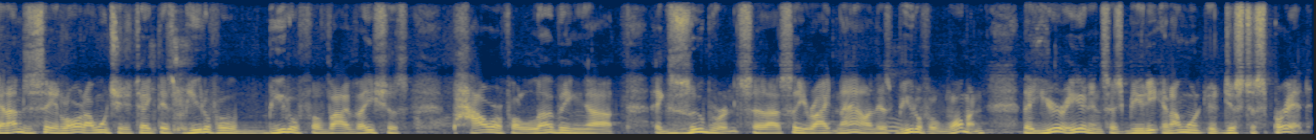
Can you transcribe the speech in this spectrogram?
And I'm just saying, Lord, I want you to take this beautiful, beautiful, vivacious, powerful, loving uh, exuberance that I see right now in this beautiful woman that you're in in such beauty, and I want it just to spread.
